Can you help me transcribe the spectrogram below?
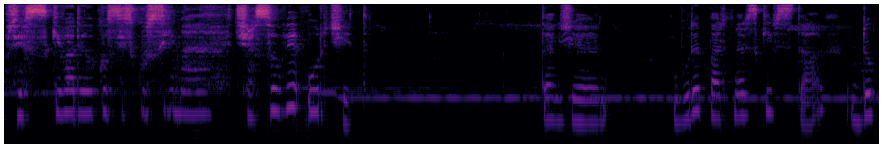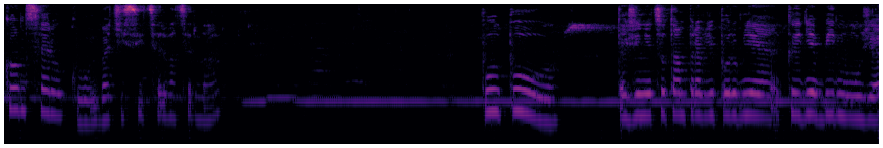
Přes kivadelko si zkusíme časově určit. Takže bude partnerský vztah do konce roku 2022? Půl půl. Takže něco tam pravděpodobně klidně být může,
